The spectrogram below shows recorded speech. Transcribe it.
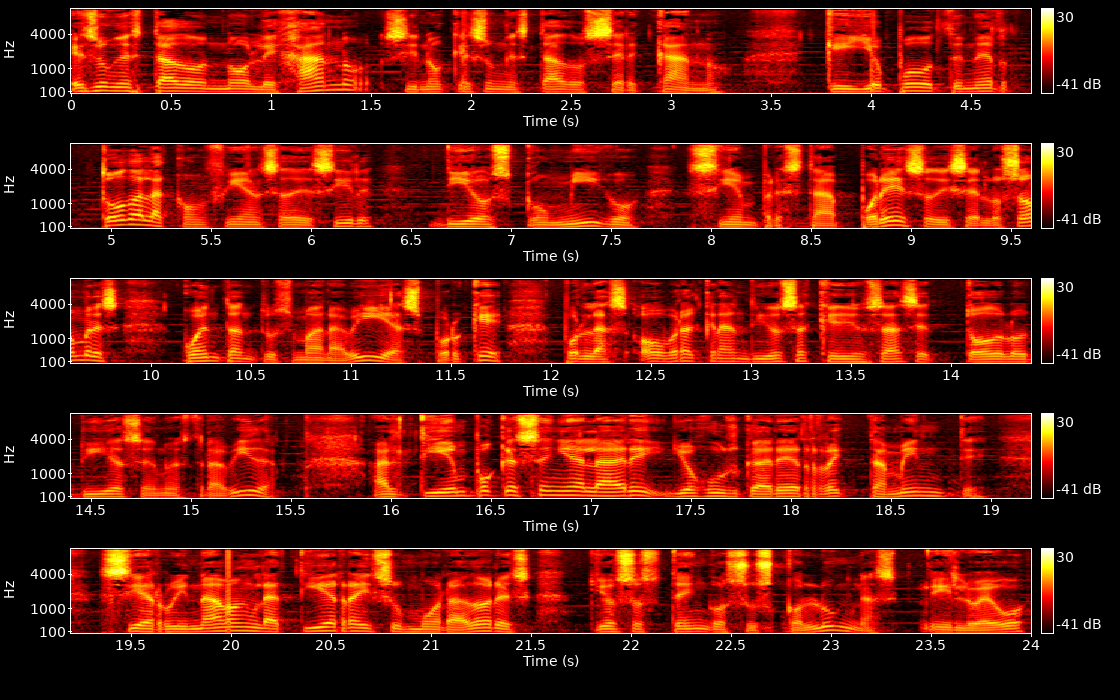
Es un estado no lejano, sino que es un estado cercano, que yo puedo tener toda la confianza de decir, Dios conmigo siempre está. Por eso dice, los hombres cuentan tus maravillas. ¿Por qué? Por las obras grandiosas que Dios hace todos los días en nuestra vida. Al tiempo que señalare, yo juzgaré rectamente. Si arruinaban la tierra y sus moradores, yo sostengo sus columnas. Y luego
